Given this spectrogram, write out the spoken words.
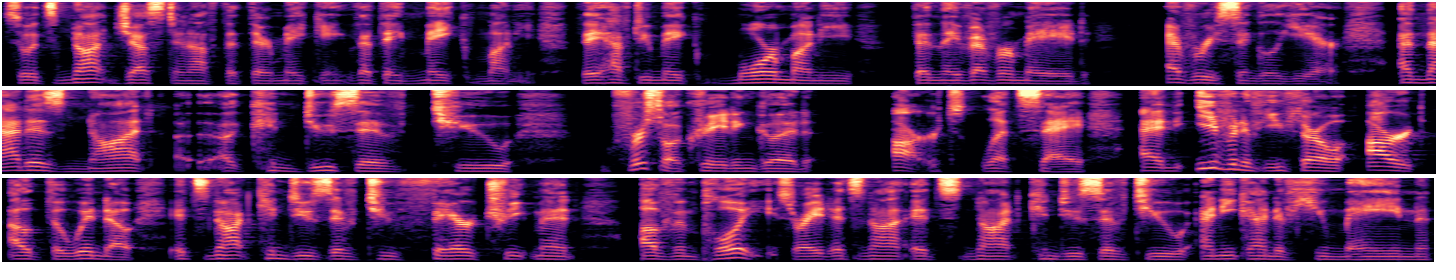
So it's not just enough that they're making, that they make money. They have to make more money than they've ever made every single year. And that is not uh, conducive to, first of all, creating good art, let's say. And even if you throw art out the window, it's not conducive to fair treatment of employees, right? It's not, it's not conducive to any kind of humane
